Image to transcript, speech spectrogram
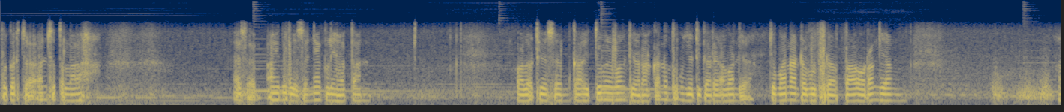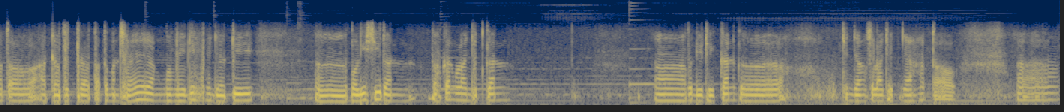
pekerjaan setelah SMA itu biasanya kelihatan kalau di SMK itu memang diarahkan untuk menjadi karyawan ya. Cuman ada beberapa orang yang atau ada beberapa teman saya yang memilih menjadi uh, polisi dan bahkan melanjutkan uh, pendidikan ke jenjang selanjutnya atau uh,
